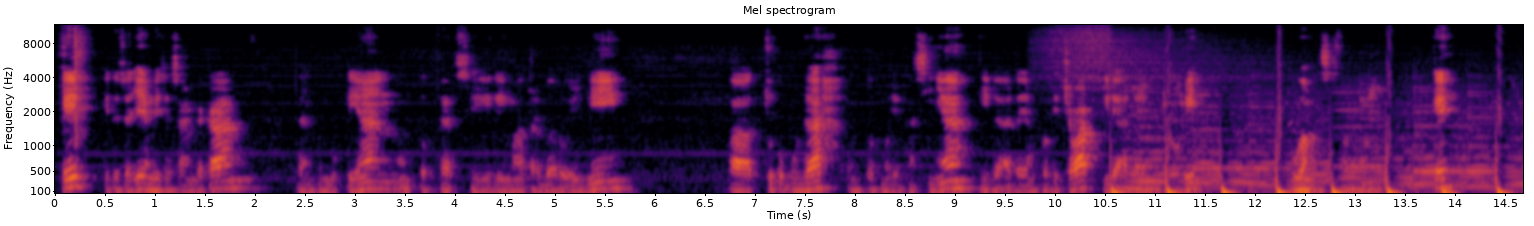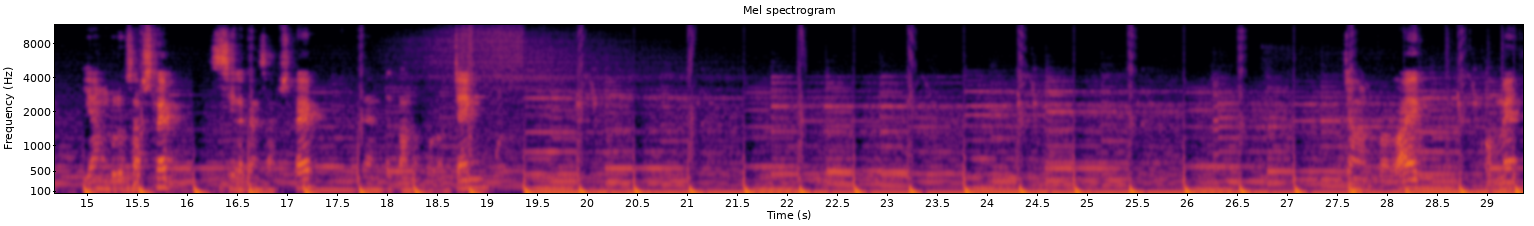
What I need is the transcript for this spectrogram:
Oke itu saja yang bisa saya sampaikan. Dan pembuktian untuk versi 5 terbaru ini uh, cukup mudah untuk modifikasinya. Tidak ada yang perlu dicoak tidak ada yang perlu dibuang sistemnya oke yang belum subscribe silahkan subscribe dan tekan tombol lonceng like, comment,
